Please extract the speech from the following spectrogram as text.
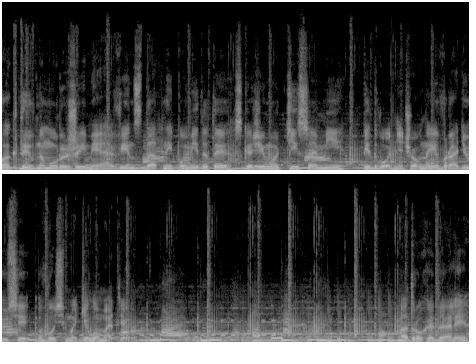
В активному режимі він здатний помітити, скажімо, ті самі підводні човни в радіусі 8 кілометрів. А трохи далі,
